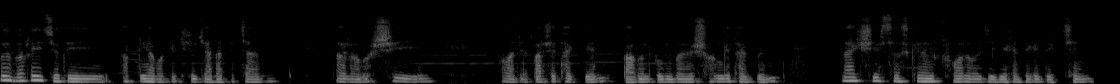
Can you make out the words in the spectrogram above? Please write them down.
তো এভাবেই যদি আপনি আমাকে কিছু জানাতে চান তাহলে অবশ্যই আমাদের পাশে থাকবেন, পাগল পরিবারের সঙ্গে থাকবেন। লাইক, শেয়ার, সাবস্ক্রাইব, ফলো যে যেখান থেকে দেখছেন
